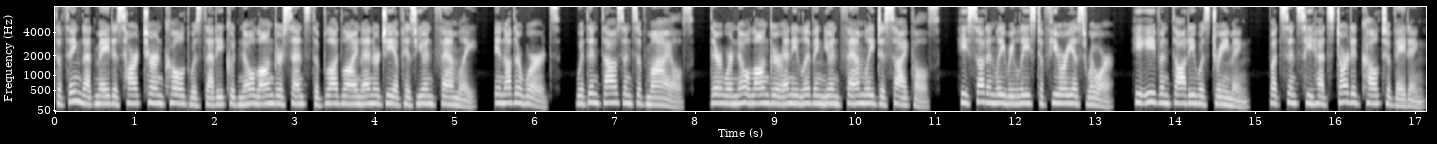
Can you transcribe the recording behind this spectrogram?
The thing that made his heart turn cold was that he could no longer sense the bloodline energy of his Yun family. In other words, within thousands of miles, there were no longer any living Yun family disciples. He suddenly released a furious roar. He even thought he was dreaming. But since he had started cultivating,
